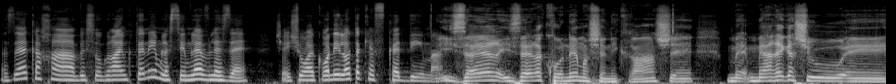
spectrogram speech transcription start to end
אז זה ככה בסוגריים קטנים, לשים לב לזה, שהאישור העקרוני לא תקף קדימה. ייזהר, ייזהר הקונה, מה שנקרא, שמהרגע שהוא אה,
